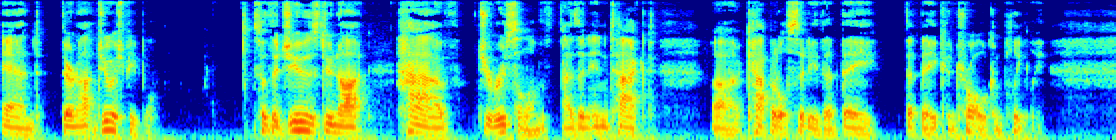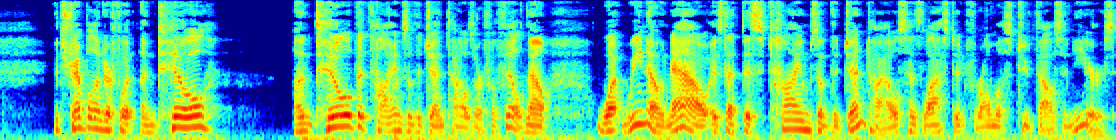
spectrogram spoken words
and they're not Jewish people. So the Jews do not have Jerusalem as an intact uh, capital city that they that they control completely. It's trampled underfoot until until the times of the Gentiles are fulfilled. Now, what we know now is that this times of the Gentiles has lasted for almost 2,000 years.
